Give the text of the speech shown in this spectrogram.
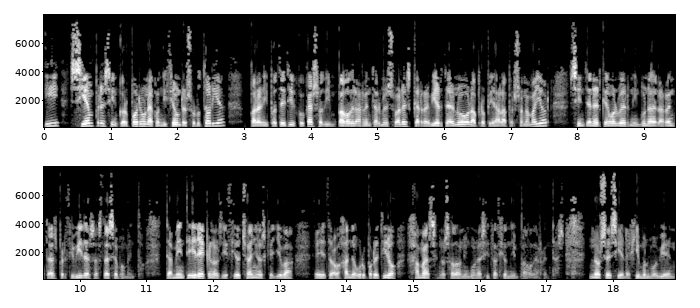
y siempre se incorpora una condición resolutoria para el hipotético caso de impago de las rentas mensuales que revierte de nuevo la propiedad a la persona mayor sin tener que devolver ninguna de las rentas percibidas hasta ese momento también te diré que en los 18 años que lleva trabajando el Grupo Retiro jamás se nos ha dado ninguna situación de impago de rentas. No sé si elegimos muy bien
